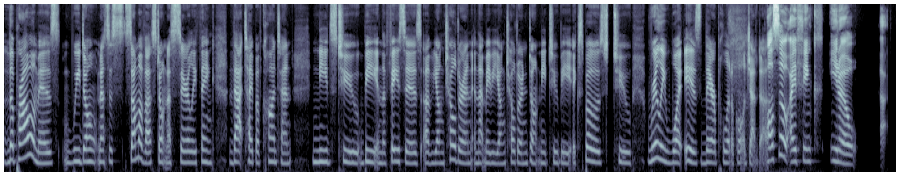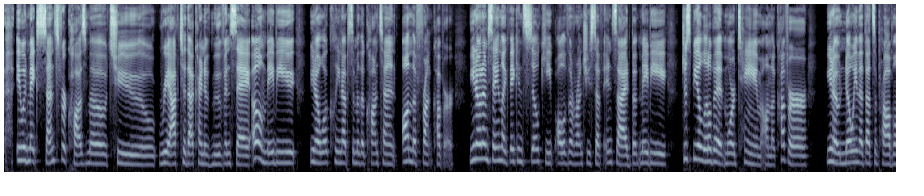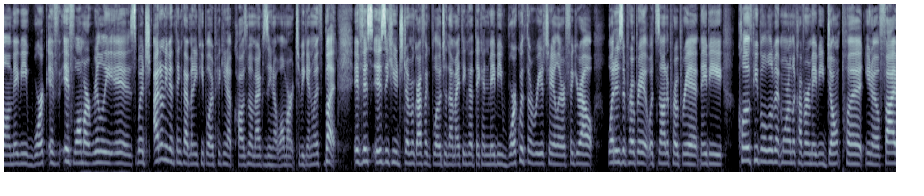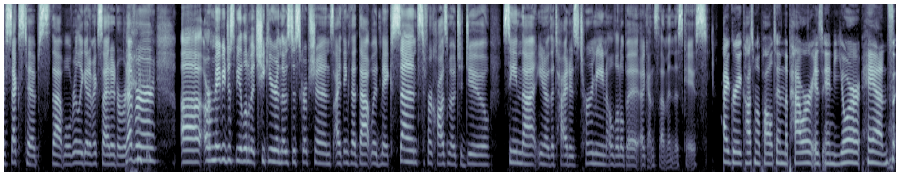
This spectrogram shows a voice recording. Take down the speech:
The problem is we don't necess- some of us don't necessarily think that type of content needs to be in the faces of young children and that maybe young children don't need to be exposed to really what is their political agenda. Also, I think, you know, uh, it would make sense for Cosmo to react to that kind of move and say, oh, maybe, you know, we'll clean up some of the content on the front cover. You know what I'm saying? Like they can still keep all of the raunchy stuff inside, but maybe just be a little bit more tame on the cover. You know, knowing that that's a problem, maybe work if if Walmart really is, which I don't even think that many people are picking up Cosmo magazine at Walmart to begin with. But if this is a huge demographic blow to them, I think that they can maybe work with the retailer, figure out what is appropriate, what's not appropriate, maybe clothe people a little bit more on the cover, maybe don't put, you know, five sex tips that will really get them excited or whatever. uh, or maybe just be a little bit cheekier in those descriptions. I think that that would make sense for Cosmo to do, seeing that, you know, the tide is turning a little bit against them in this case. I agree, Cosmopolitan. The power is in your hands.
